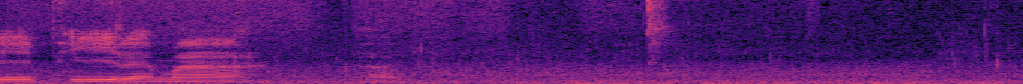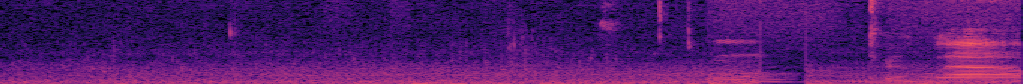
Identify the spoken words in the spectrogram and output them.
AP อะไรมาครับ อืม ถึงแล้ว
